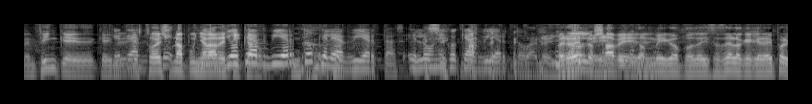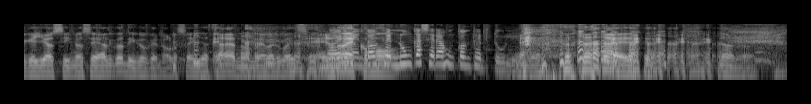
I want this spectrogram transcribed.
en fin, que, que Que esto es que- una puñalada no, de Yo te pícaro. advierto que le adviertas, es lo único que advierto. Bueno, Pero yo- él lo sabe. y conmigo podéis hacer lo que queráis porque yo si no sé algo digo que no lo sé, ya está, no me avergüenzo. Eh, No no eres- es como- entonces nunca serás un contertulio. no, no.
